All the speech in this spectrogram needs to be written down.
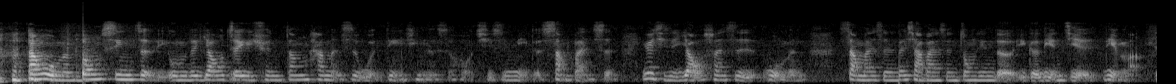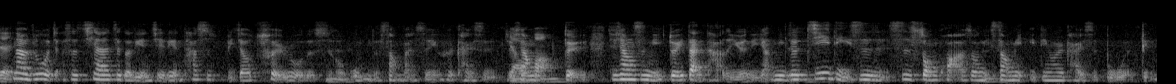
当我们中心这里，我们的腰这一圈，当他们是稳定性的时候，其实你的上半身，因为其实腰算是我们上半身跟下半身中间的一个连接链嘛。对。那如果假设现在这个连接链它是比较脆弱的时候，我们的上半身也会开始就像对，就像是你堆蛋挞的原理一样，你的基底是是松垮的时候，你上面。一定会开始不稳定，对，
